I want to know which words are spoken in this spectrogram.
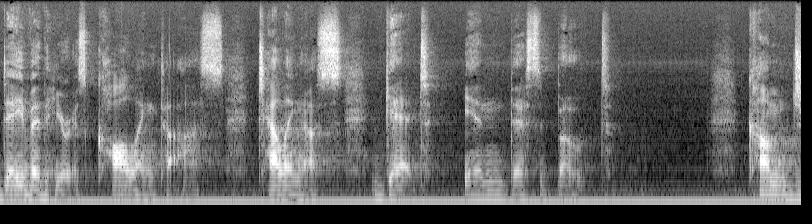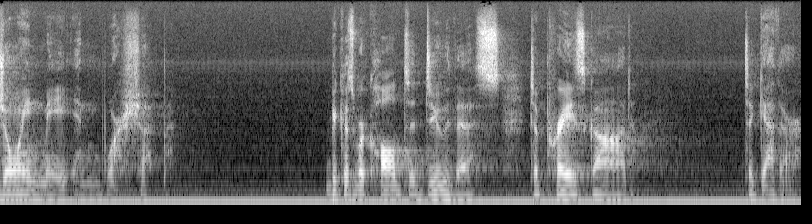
David here is calling to us, telling us, get in this boat. Come join me in worship. Because we're called to do this, to praise God together.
